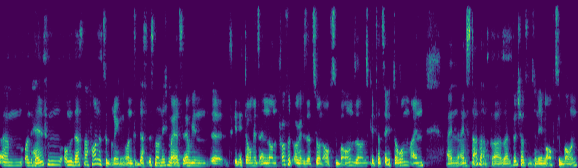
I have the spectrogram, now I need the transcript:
ähm, und helfen, um das nach vorne zu bringen. Und das ist noch nicht mal jetzt irgendwie ein, äh, es geht nicht darum, jetzt eine Non-Profit-Organisation aufzubauen, sondern es geht tatsächlich darum, ein, ein, ein Startup, äh, sein Wirtschaftsunternehmen aufzubauen.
